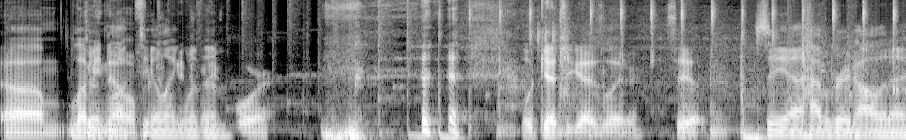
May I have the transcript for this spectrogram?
um, let me Good know. luck dealing with him. we'll catch you guys later. See ya. See ya. Have a great holiday.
